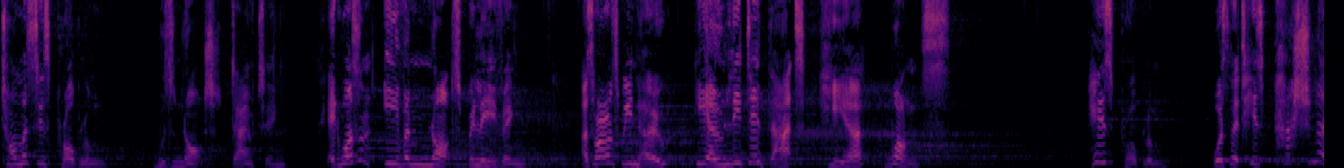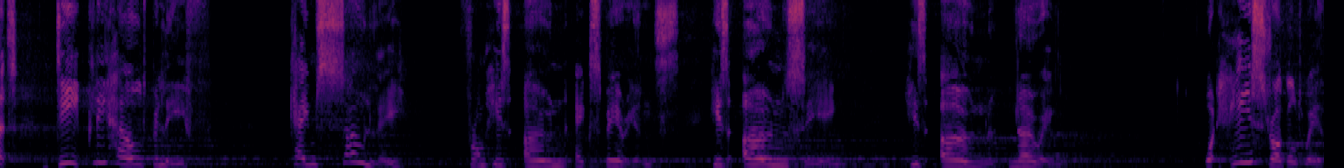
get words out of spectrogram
Thomas's problem was not doubting. It wasn't even not believing. As far as we know, he only did that here once. His problem was that his passionate, deeply held belief came solely from his own experience, his own seeing, his own knowing. What he struggled with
